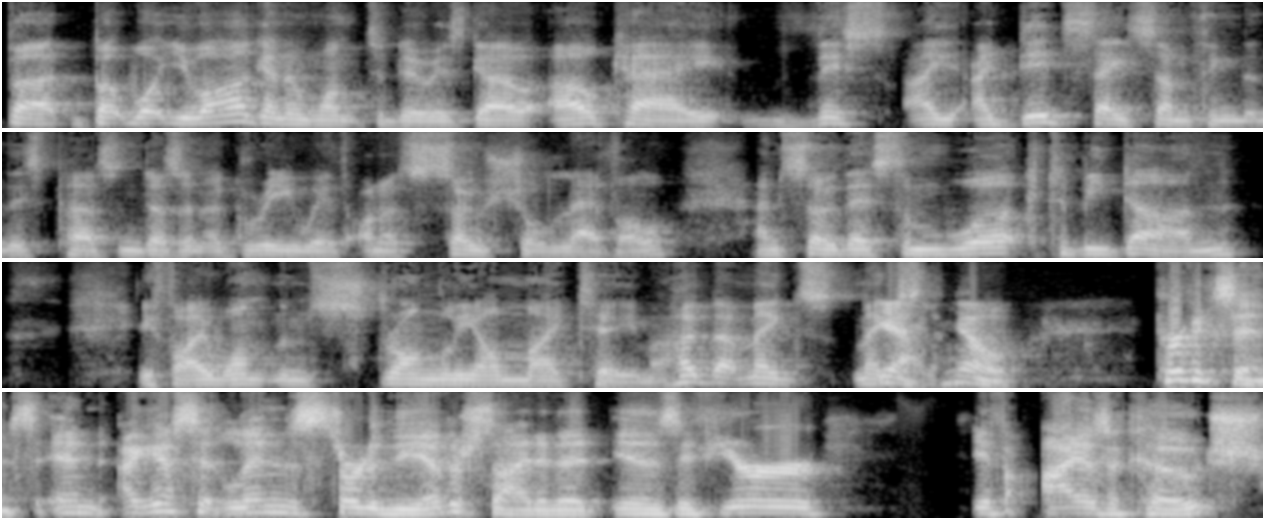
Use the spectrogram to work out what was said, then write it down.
but but what you are going to want to do is go okay this I, I did say something that this person doesn't agree with on a social level and so there's some work to be done if i want them strongly on my team i hope that makes makes yeah sense. no perfect sense and i guess it lends sort of the other side of it is if you're if i as a coach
